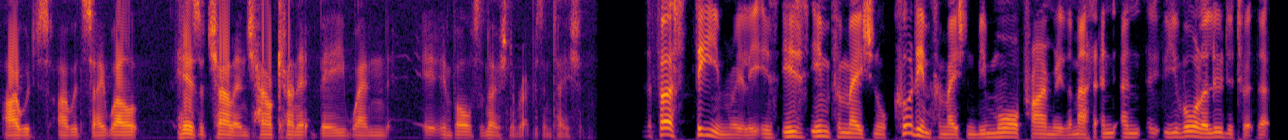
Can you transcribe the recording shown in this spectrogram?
I would I would say, well, here's a challenge. How can it be when it involves the notion of representation? The first theme really is is information or could information be more primary than matter? And and you've all alluded to it that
